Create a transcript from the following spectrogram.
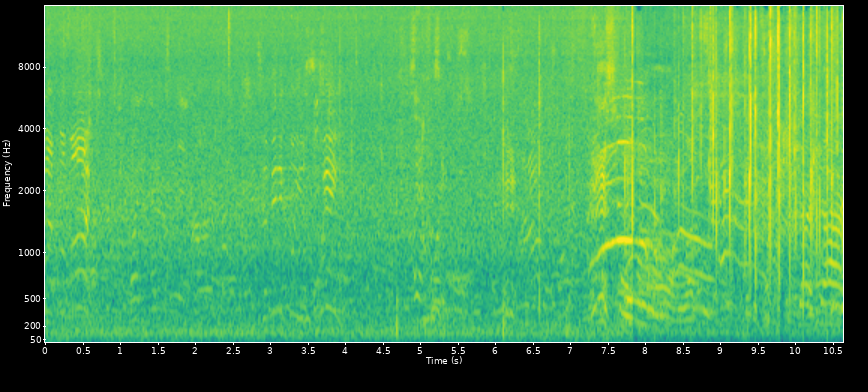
up the mark. Domenico, you swing. Yes. Oh, lucky. Good shot, Ty.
